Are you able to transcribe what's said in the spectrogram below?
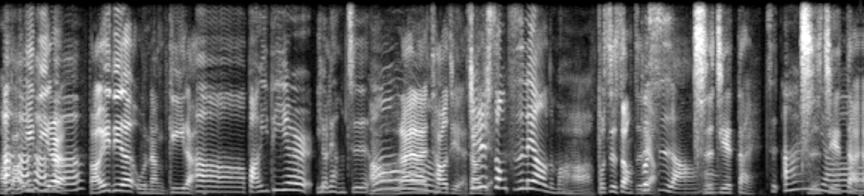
啊，保一第啊二，保一第二有两支啦。哦，宝一第二有两只哦，来来，超姐，就是送资料的嘛，啊，不是送资不料，是哦，直接带，这哎直接带，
